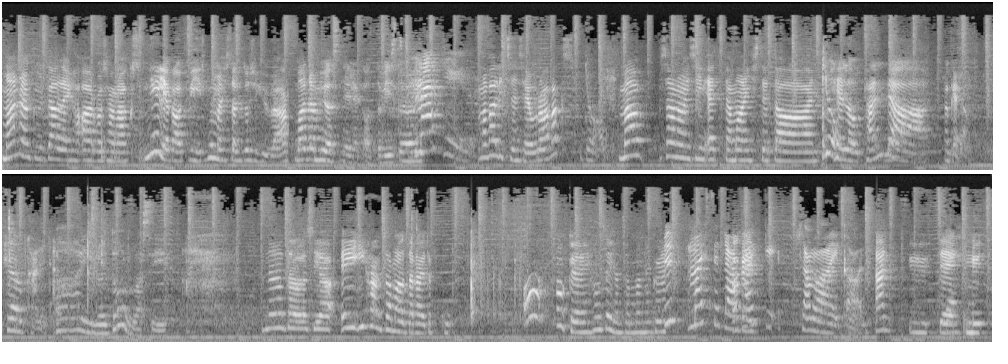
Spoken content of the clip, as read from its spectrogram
Mä annan kyllä tälle ihan arvosanaksi 4 kautta 5. Mun mielestä oli tosi hyvää. Mä annan myös 4 kautta 5. Toi oli... Mäkin. Mä valitsen seuraavaksi. Joo. Mä sanoisin, että maistetaan Joo. Hello Panda. Okei. Okay. Hello Panda. Ai, no on tollasia. Nää on tällaisia, ei ihan samalta näytä kuin... Oh. Okei, okay, on se ihan saman näköinen. Nyt maistetaan Okei. kaikki samaan aikaan. N-Y-T nyt.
